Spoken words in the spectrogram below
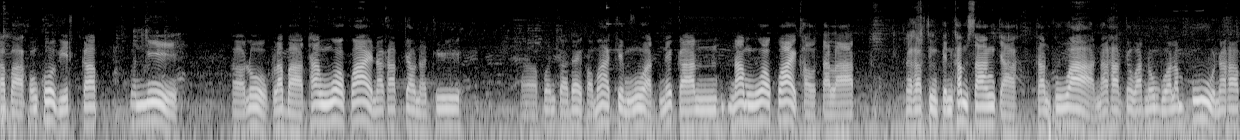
ระบาดของโควิดครับมันนี่ โรคระบาดทางงัวควายนะครับ เจ้าหน้าที่เอ่อนก็ได้เข้ามาเข้มงวดในการนำงัวควายเข้าตลาดนะครับ ซึ่งเป็นคำสั่งจากท่านผู้ว่านะครับ จังหวัดหนองบัวลำพูนะครับ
